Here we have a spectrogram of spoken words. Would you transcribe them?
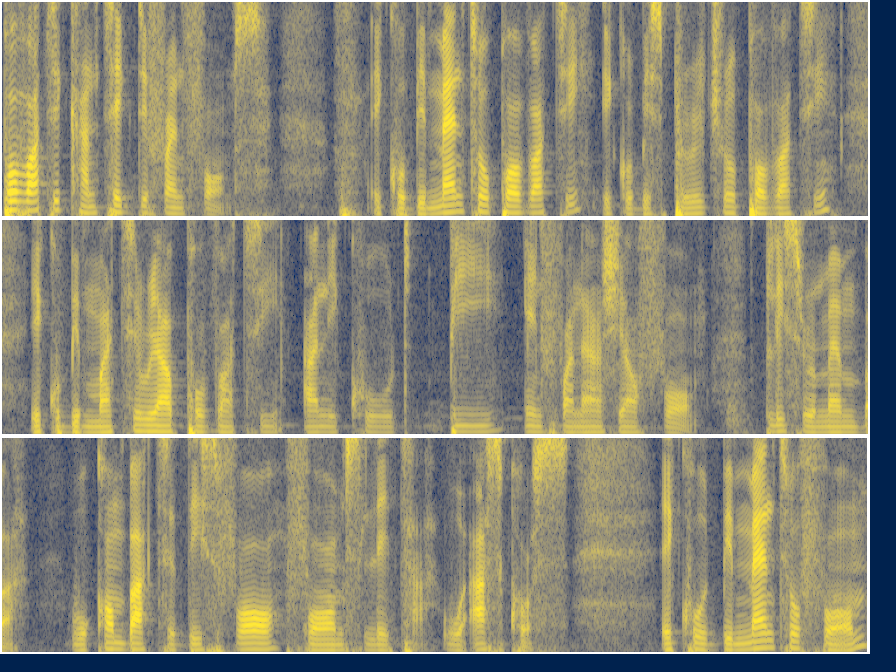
Poverty can take different forms. It could be mental poverty, it could be spiritual poverty, it could be material poverty, and it could be in financial form. Please remember, we'll come back to these four forms later. We'll ask us. It could be mental form,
